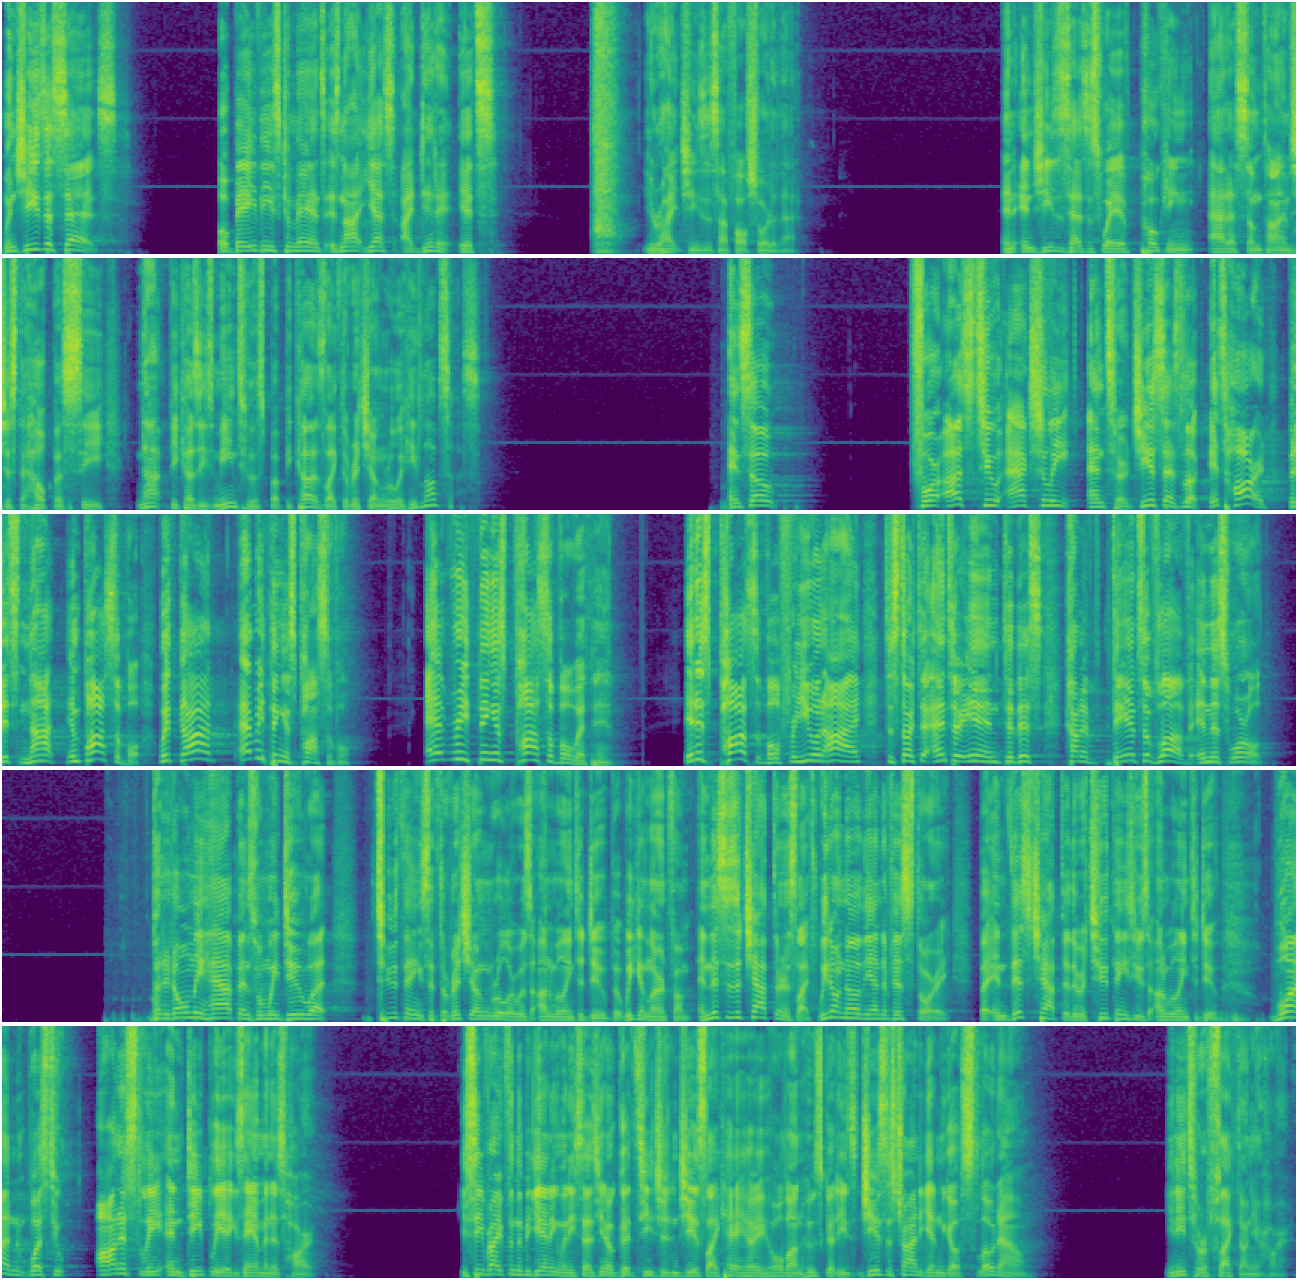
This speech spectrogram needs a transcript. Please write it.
when Jesus says, obey these commands, is not, yes, I did it. It's, you're right, Jesus, I fall short of that. And, and Jesus has this way of poking at us sometimes just to help us see, not because he's mean to us, but because, like the rich young ruler, he loves us. And so, for us to actually enter, Jesus says, Look, it's hard, but it's not impossible. With God, everything is possible. Everything is possible with Him. It is possible for you and I to start to enter into this kind of dance of love in this world. But it only happens when we do what two things that the rich young ruler was unwilling to do, but we can learn from. And this is a chapter in his life. We don't know the end of his story, but in this chapter, there were two things he was unwilling to do. One was to honestly and deeply examine his heart. You see, right from the beginning, when he says, you know, good teacher, and Jesus, like, hey, hey, hold on, who's good? He's, Jesus is trying to get him to go, slow down. You need to reflect on your heart.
